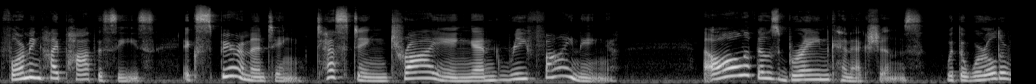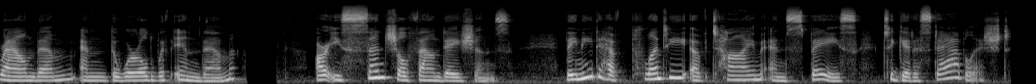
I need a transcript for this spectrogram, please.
forming hypotheses, experimenting, testing, trying, and refining. All of those brain connections with the world around them and the world within them are essential foundations. They need to have plenty of time and space to get established.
